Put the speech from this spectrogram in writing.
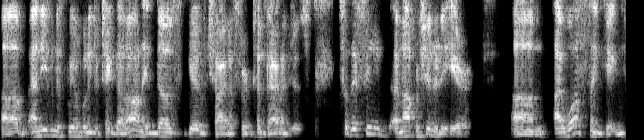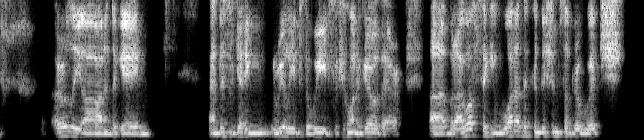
Um, and even if we're willing to take that on, it does give China certain advantages. So they see an opportunity here. Um, I was thinking early on in the game, and this is getting really into the weeds if you want to go there, uh, but I was thinking, what are the conditions under which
